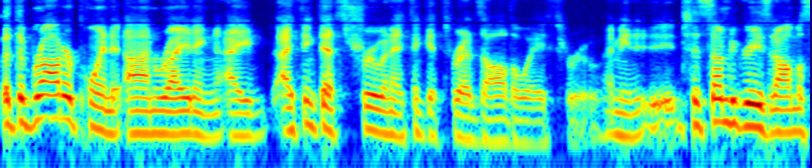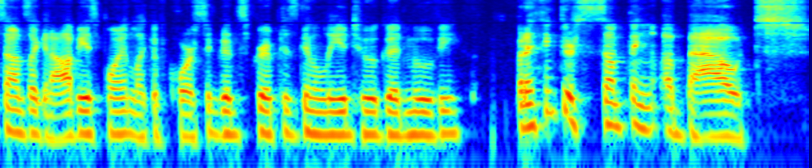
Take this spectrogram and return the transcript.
But the broader point on writing, I, I think that's true. And I think it threads all the way through. I mean, it- to some degrees, it almost sounds like an obvious point. Like, of course, a good script is going to lead to a good movie. But I think there's something about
